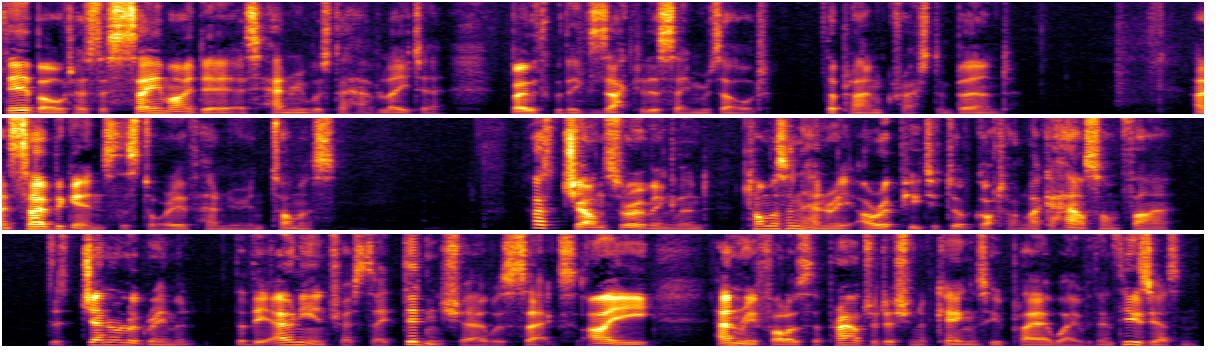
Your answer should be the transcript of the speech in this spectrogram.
Theobald has the same idea as Henry was to have later, both with exactly the same result. The plan crashed and burned. And so begins the story of Henry and Thomas. As Chancellor of England, Thomas and Henry are reputed to have got on like a house on fire. There's general agreement that the only interest they didn't share was sex, i.e., Henry follows the proud tradition of kings who play away with enthusiasm.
